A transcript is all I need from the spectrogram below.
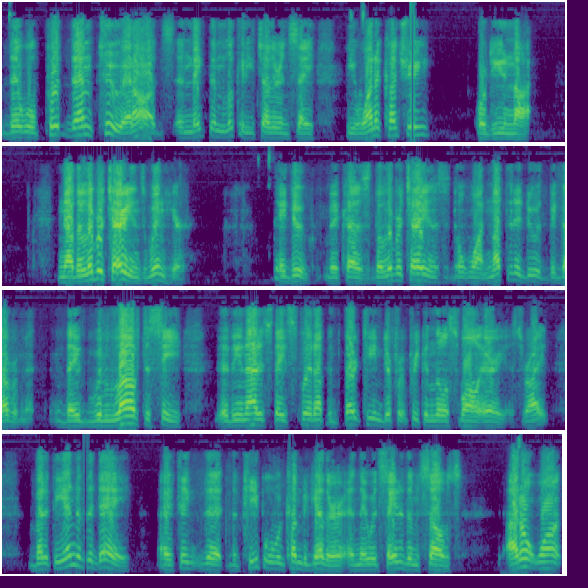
that will put them too at odds and make them look at each other and say, do you want a country or do you not? Now the libertarians win here. They do because the libertarians don't want nothing to do with big government. They would love to see the United States split up in 13 different freaking little small areas, right? But at the end of the day, I think that the people would come together and they would say to themselves, I don't want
